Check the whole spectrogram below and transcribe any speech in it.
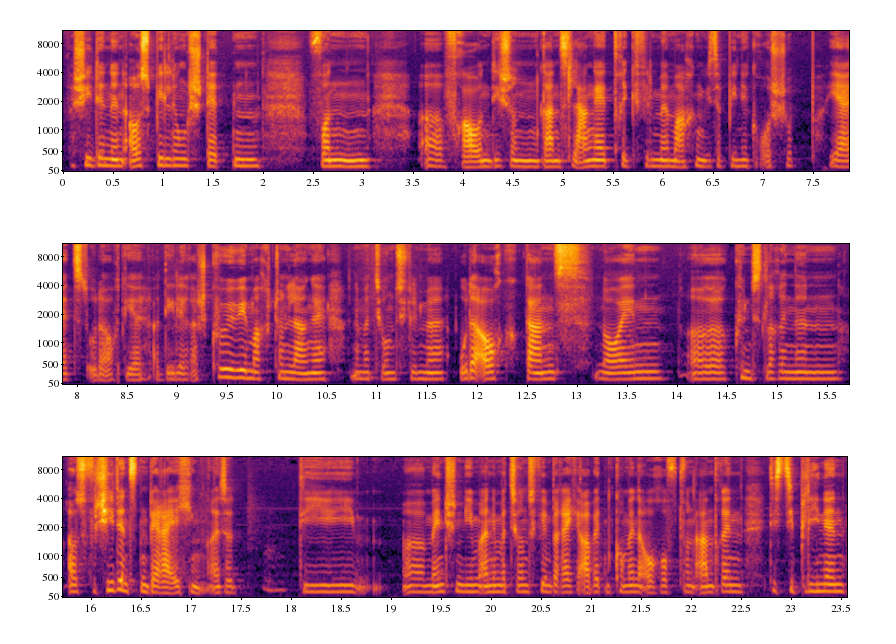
verschiedenen Ausbildungsstätten, von äh, Frauen, die schon ganz lange Trickfilme machen, wie Sabine Groschup jetzt oder auch die Adele Raschköwi macht schon lange Animationsfilme oder auch ganz neuen äh, Künstlerinnen aus verschiedensten Bereichen. Also die äh, Menschen, die im Animationsfilmbereich arbeiten, kommen auch oft von anderen Disziplinen,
